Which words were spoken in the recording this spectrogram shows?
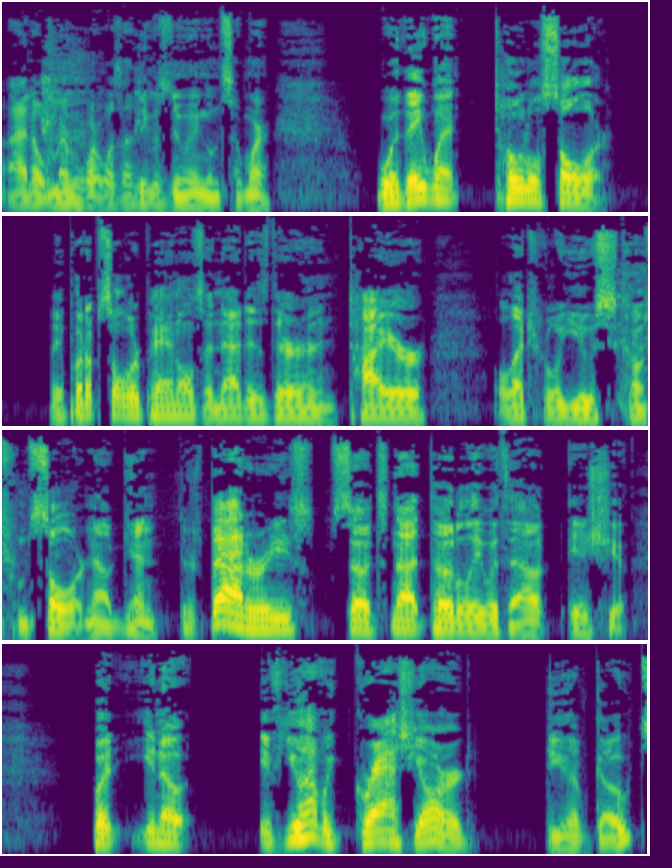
I don't remember where it was. I think it was New England somewhere, where they went total solar. They put up solar panels, and that is their entire electrical use comes from solar. Now, again, there's batteries, so it's not totally without issue. But you know, if you have a grass yard, do you have goats?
